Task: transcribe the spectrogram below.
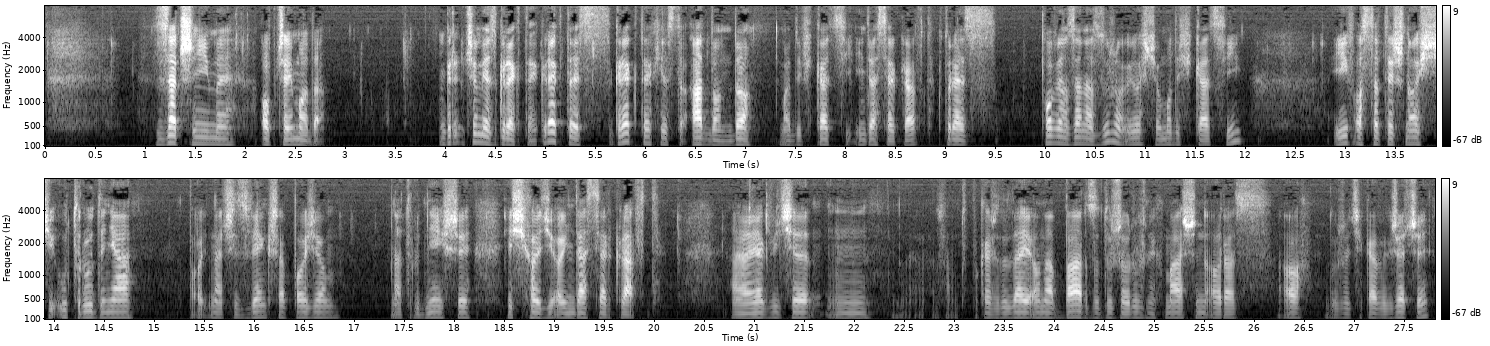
zacznijmy obczaj moda. Gr czym jest? GrecTech jest, GrecTech jest to addon do modyfikacji Industrial Craft, która jest powiązana z dużą ilością modyfikacji i w ostateczności utrudnia, po, znaczy zwiększa poziom na trudniejszy, jeśli chodzi o Industrial Craft. E, jak widzicie, mm, wam tu pokażę, dodaje ona bardzo dużo różnych maszyn oraz o, dużo ciekawych rzeczy,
